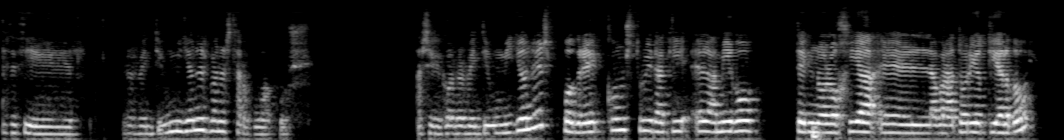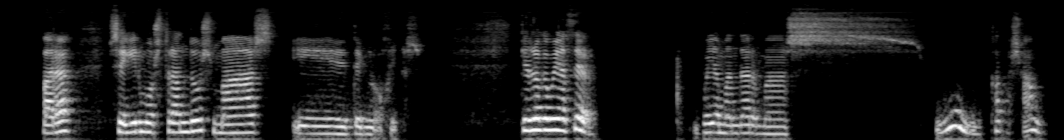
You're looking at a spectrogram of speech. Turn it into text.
Es decir, los 21 millones van a estar guapos. Así que con los 21 millones podré construir aquí el amigo tecnología, el laboratorio tier 2 para seguir mostrando más eh, tecnologías. ¿Qué es lo que voy a hacer? Voy a mandar más... Uh, ¿qué ha pasado?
